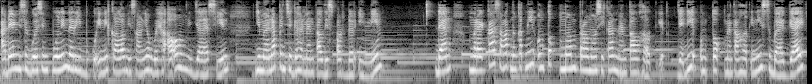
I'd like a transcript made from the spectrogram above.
ada yang bisa gue simpulin dari buku ini kalau misalnya WHO ngejelasin gimana pencegahan mental disorder ini dan mereka sangat dekat nih untuk mempromosikan mental health gitu. Jadi untuk mental health ini sebagai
